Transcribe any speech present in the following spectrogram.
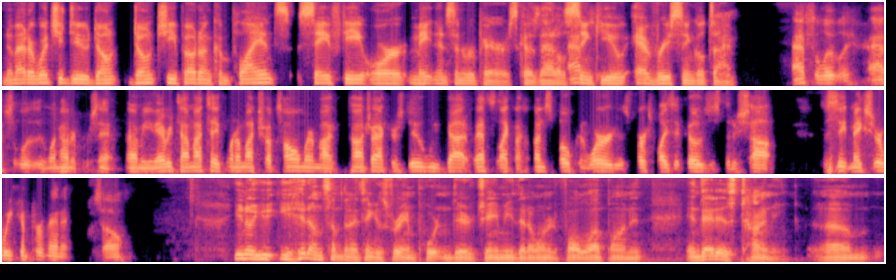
no matter what you do don't don't cheap out on compliance safety or maintenance and repairs because that'll absolutely. sink you every single time. Absolutely. Absolutely 100% i mean every time i take one of my trucks home or my contractors do we've got that's like an unspoken word is first place it goes is to the shop to see make sure we can prevent it so. You know you, you hit on something i think is very important there jamie that i wanted to follow up on and, and that is timing. Um,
